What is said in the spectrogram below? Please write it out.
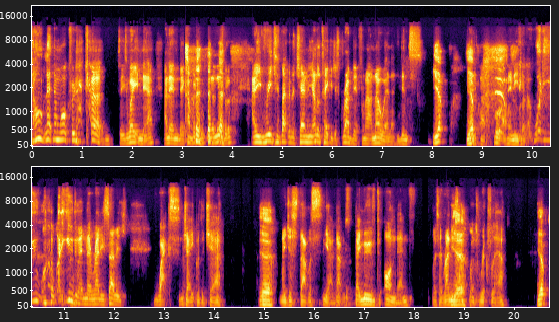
don't let them walk through that curtain. So he's waiting there, and then they come in with Elizabeth, and he reaches back with the chair, and the Undertaker just grabbed it from out of nowhere. Like he didn't. Yep. Yep. And, then he's like, "What do you? What are you doing?" And then Randy Savage whacks Jake with the chair. Yeah. And they just that was yeah that was they moved on then. Like I said, Randy Yeah. Savage went to Ric Flair. Yep.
